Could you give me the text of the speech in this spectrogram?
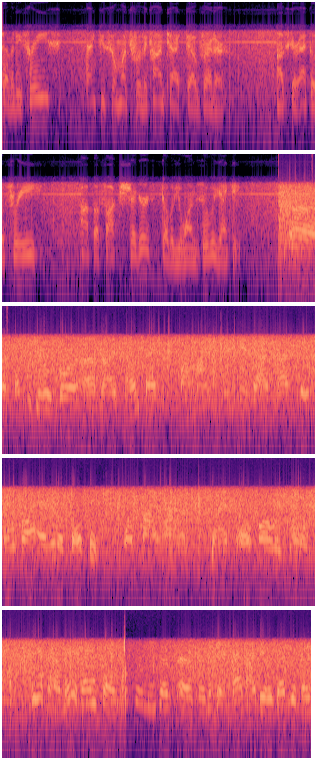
73s, thank you so much for the contact, Werner. Oscar Echo 3, Papa Fox Sugar, W1 Zulu Yankee. Uh, thank you for uh, nice contact. This is uh, not for a little bosses on my uh, drive or always panel. Yes, uh, many thanks and hopefully meet us uh, for the next time. I will everything.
